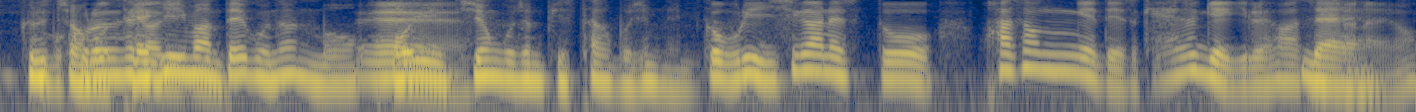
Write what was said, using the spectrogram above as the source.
그렇죠. 뭐 그런 뭐 대기만 빼고는 뭐 네. 거의 지형 구조는 비슷하고 보시면 됩니다. 그러니까 우리 이 시간에서도 화성에 대해서 계속 얘기를 해왔었잖아요. 네.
